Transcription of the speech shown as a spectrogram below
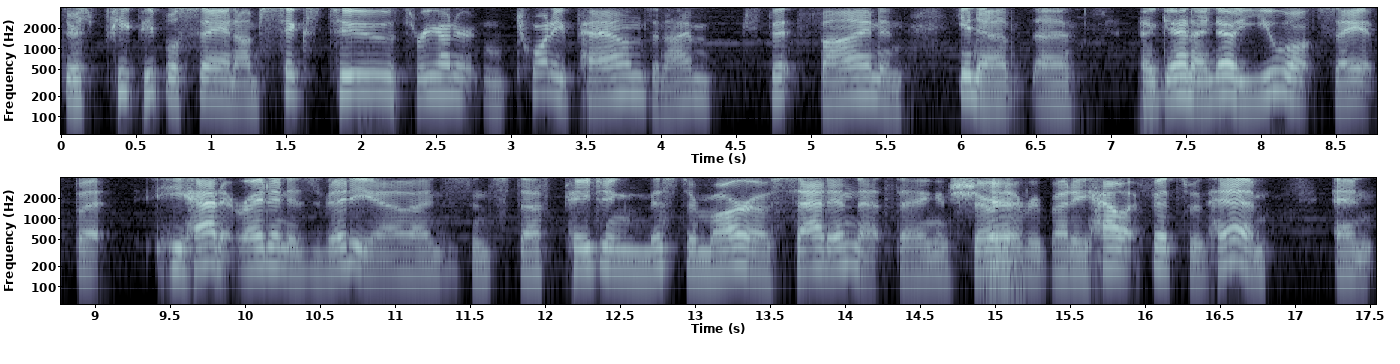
there's pe- people saying i'm 6'2 320 pounds and i'm fit fine and you know uh, again i know you won't say it but he had it right in his video and, and stuff. Paging Mr. Morrow sat in that thing and showed yeah. everybody how it fits with him, and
